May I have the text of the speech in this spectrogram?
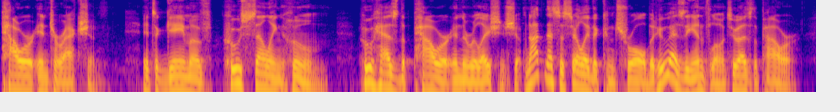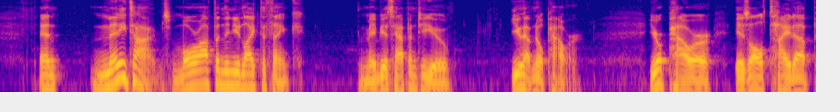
power interaction. It's a game of who's selling whom, who has the power in the relationship, not necessarily the control, but who has the influence, who has the power. And many times, more often than you'd like to think, maybe it's happened to you, you have no power. Your power is all tied up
